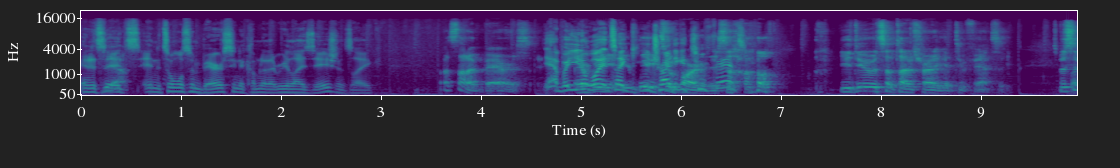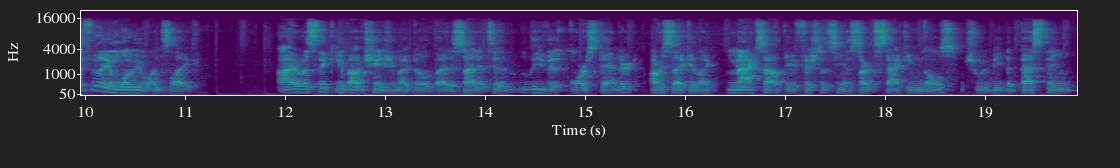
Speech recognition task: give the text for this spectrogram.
And it's Yeah. it's and it's almost embarrassing to come to that realization. It's like That's not embarrassing. Yeah, but you know what? It's like you're you being try to get too fancy. you do sometimes try to get too fancy, specifically in one v ones. Like, I was thinking about changing my build, but I decided to leave it more standard. Obviously, I could like max out the efficiency and start stacking nulls, which would be the best thing.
